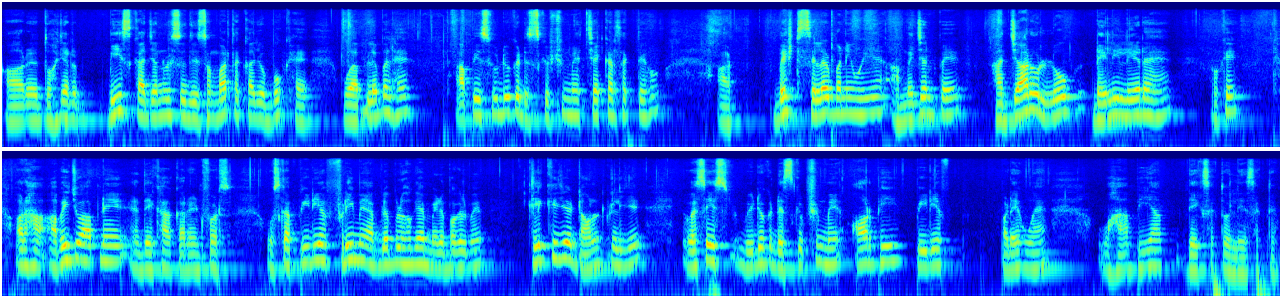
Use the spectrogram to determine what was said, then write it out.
और 2020 का जनवरी से दिसंबर तक का जो बुक है, वो अवेलेबल है। आप इस वीडियो के डिस्क्रिप्शन में चेक कर सकते हो। बेस्ट सेलर बनी हुई है अमेजन पे। हज़ारों लोग डेली ले रहे हैं ओके और हाँ अभी जो आपने देखा करेंट अफेयर्स उसका पीडीएफ फ्री में अवेलेबल हो गया मेरे बगल में। क्लिक कीजिए डाउनलोड कर लीजिए। वैसे इस वीडियो के डिस्क्रिप्शन में और भी पीडीएफ पड़े हुए हैं। वहाँ भी आप देख सकते हो, ले सकते हो।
